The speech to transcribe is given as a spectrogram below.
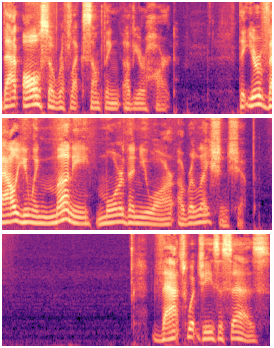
that also reflects something of your heart. That you're valuing money more than you are a relationship. That's what Jesus says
